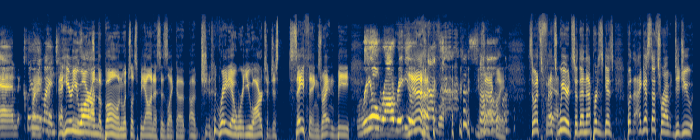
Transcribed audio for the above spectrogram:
and clearly Right. my And here you are not- on the bone, which let's be honest is like a, a radio where you are to just say things, right? And be real raw radio Yeah. is the tagline. So- exactly. So that's that's Yeah. weird. So then that person gets, but I guess that's where I, did you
